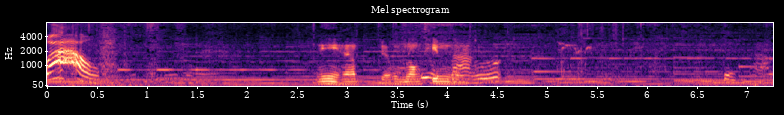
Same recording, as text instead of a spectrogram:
ว้าว นี่ครับ เดี๋ยวผมลองชิมดูถัง เปิดถัง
